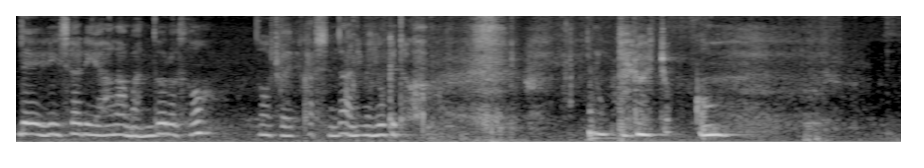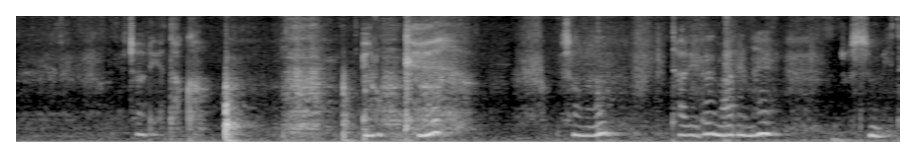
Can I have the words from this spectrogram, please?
내일 이 자리에 하나 만들어서 넣어줘야 될 것 같습니다. 아니면 여기다가 여기를 조금 이 자리에다가 이렇게 저는 자리를 마련해 줬습니다.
